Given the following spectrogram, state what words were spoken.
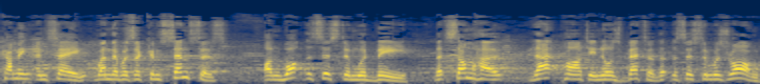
coming and saying, when there was a consensus on what the system would be, that somehow that party knows better that the system was wrong.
